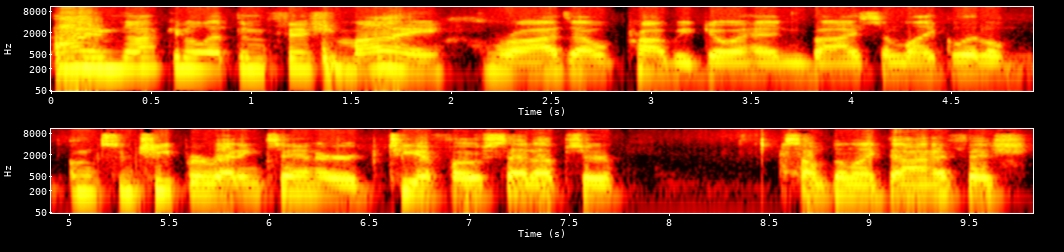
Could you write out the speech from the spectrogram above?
I'm not gonna let them fish my rods. I will probably go ahead and buy some like little, um, some cheaper Redington or TFO setups or something like that. I fish,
